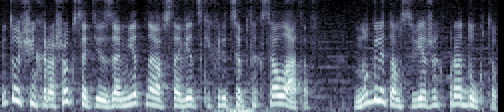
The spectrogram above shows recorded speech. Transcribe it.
Это очень хорошо, кстати, заметно в советских рецептах салатов. Много ли там свежих продуктов?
